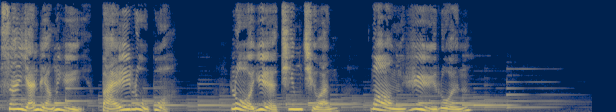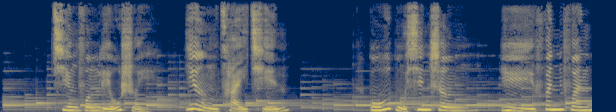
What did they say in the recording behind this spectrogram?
三言两语白鹭过。落月听泉望玉轮，清风流水映彩琴。汩汩心声雨纷纷，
